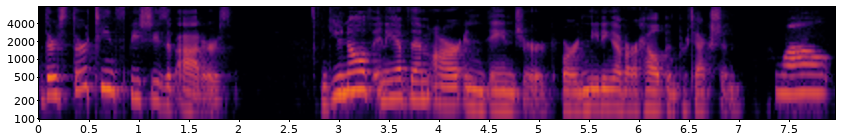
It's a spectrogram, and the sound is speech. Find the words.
there's 13 species of otters. Do you know if any of them are endangered or needing of our help and protection? Well,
